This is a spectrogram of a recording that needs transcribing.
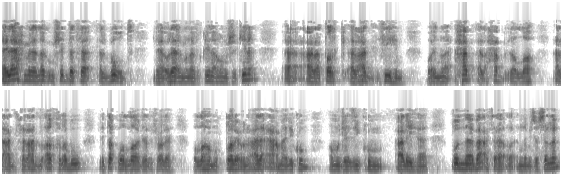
أي لا يحمل أنكم شدة البغض لهؤلاء المنافقين أو المشركين على ترك العدل فيهم وإن أحب الأحب إلى الله العدل فالعدل أقرب لتقوى الله جل وعلا. والله مطلع على أعمالكم ومجازيكم عليها. قلنا بعث النبي صلى الله عليه وسلم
